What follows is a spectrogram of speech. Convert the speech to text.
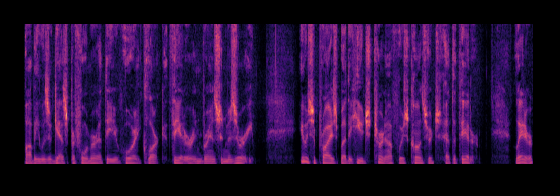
Bobby was a guest performer at the Roy Clark Theater in Branson, Missouri. He was surprised by the huge turnout for his concerts at the theater. Later,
